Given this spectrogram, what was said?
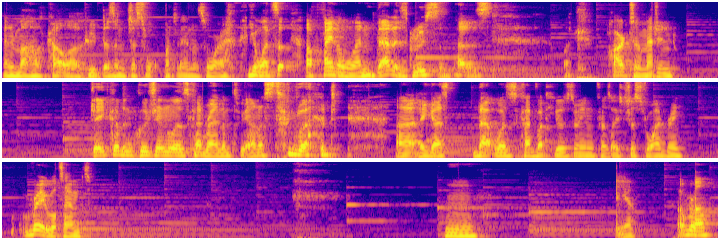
and Mahakala, who doesn't just want an endless war, he wants a, a, final one. That is gruesome. That is, like, hard to imagine. Jacob's inclusion was kind of random, to be honest, but uh, I guess that was kind of what he was doing for like just wandering. Very well timed. Hmm. Yeah. Overall,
